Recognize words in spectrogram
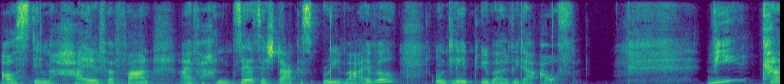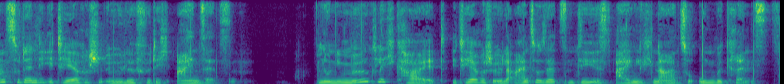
aus dem Heilverfahren, einfach ein sehr, sehr starkes Revival und lebt überall wieder auf. Wie kannst du denn die ätherischen Öle für dich einsetzen? Nun, die Möglichkeit, ätherische Öle einzusetzen, die ist eigentlich nahezu unbegrenzt.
